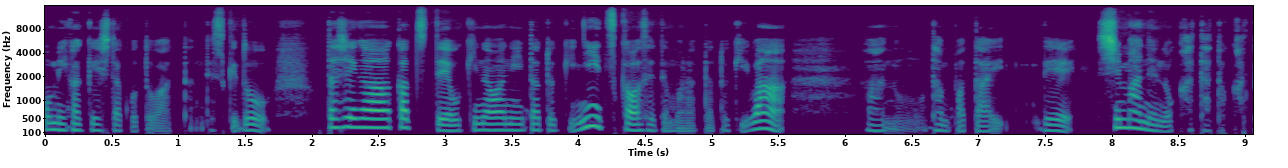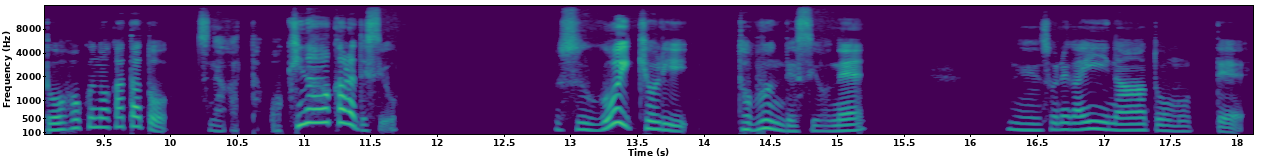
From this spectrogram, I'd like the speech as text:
お見かけしたことはあったんですけど、私がかつて沖縄にいた時に使わせてもらった時は、あの、短波帯で島根の方とか東北の方とつながった沖縄からですよ。すごい距離飛ぶんですよね。ねそれがいいなと思って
